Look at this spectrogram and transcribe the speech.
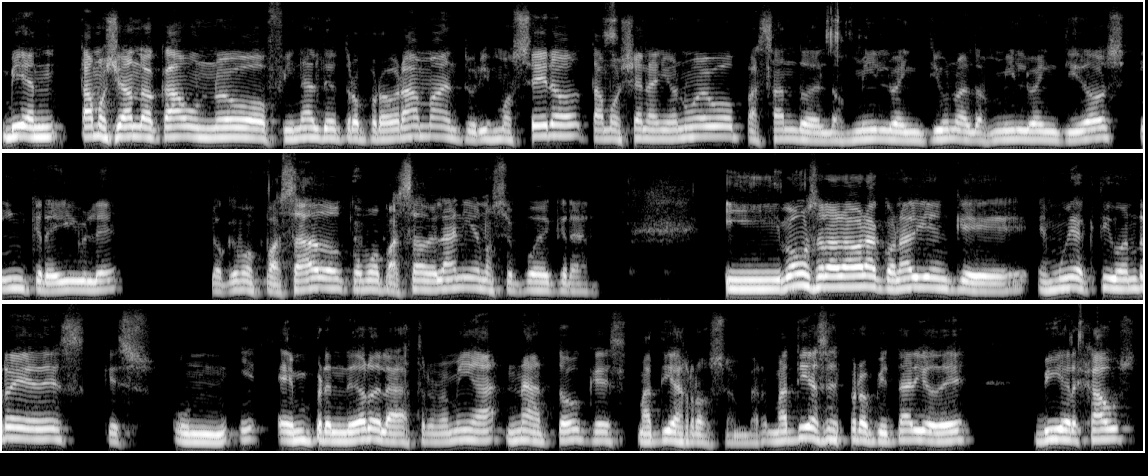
Bien, estamos llegando acá a un nuevo final de otro programa en Turismo Cero. Estamos ya en Año Nuevo, pasando del 2021 al 2022. Increíble lo que hemos pasado, cómo ha pasado el año, no se puede creer. Y vamos a hablar ahora con alguien que es muy activo en redes, que es un emprendedor de la gastronomía nato, que es Matías Rosenberg. Matías es propietario de Beer House,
